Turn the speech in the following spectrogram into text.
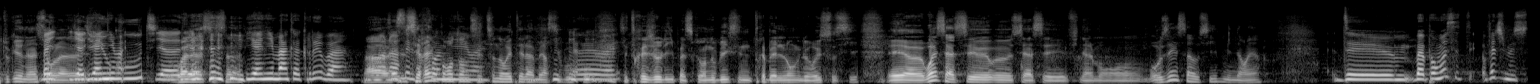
tout cas, il y en a un Bah, sur la. il y a du Yukut, il y a Voilà, c'est Kakryba. Ah, c'est rien pour entendre ouais. cette sonorité-là, merci beaucoup. Ouais. C'est très joli parce qu'on oublie que c'est une très belle langue, le russe aussi. Et euh, ouais, c'est assez, euh, c'est assez finalement osé ça aussi, mine de rien. Bah pour moi en fait je me suis-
